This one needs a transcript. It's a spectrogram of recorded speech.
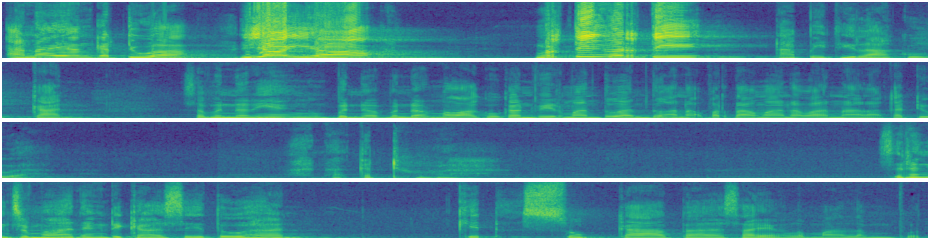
Anak yang kedua, iya iya, ngerti-ngerti, tapi dilakukan. Sebenarnya yang benar-benar melakukan firman Tuhan itu anak pertama, anak, anak, anak kedua. Anak kedua. Sedang jemaat yang dikasih Tuhan, kita suka bahasa yang lemah lembut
